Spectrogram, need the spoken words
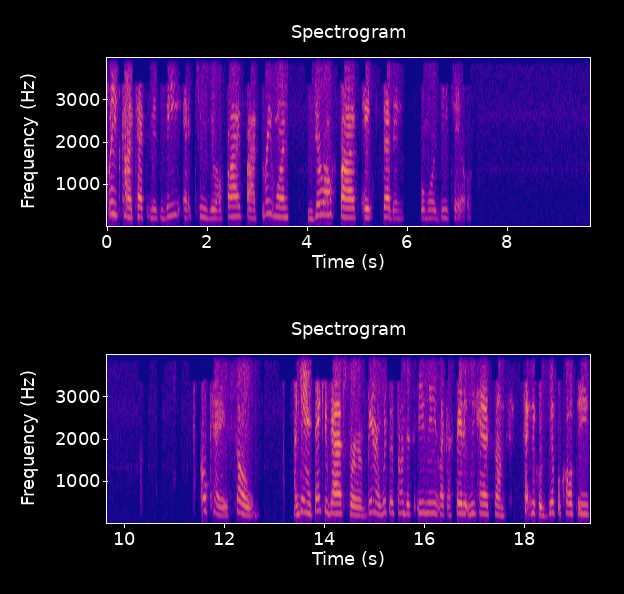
Please contact Ms. V at 205-531-0587 for more details. Okay, so again, thank you guys for being with us on this evening. Like I stated, we had some technical difficulties,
